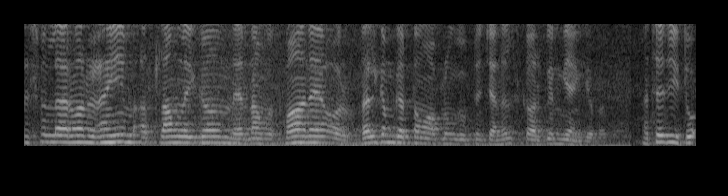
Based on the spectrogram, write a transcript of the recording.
बसमीम अस्सलाम वालेकुम। मेरा नाम उस्मान है और वेलकम करता हूँ आप लोगों को अपने चैनल स्कॉर्पियन गैंग के ऊपर। अच्छा जी तो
